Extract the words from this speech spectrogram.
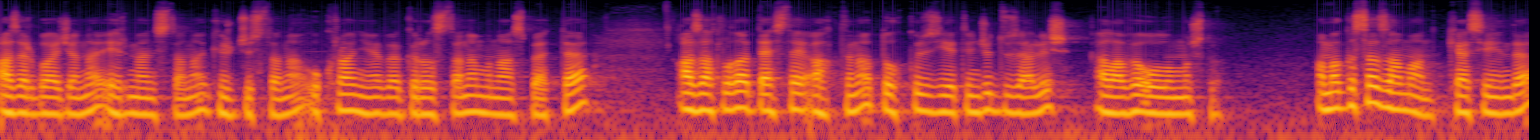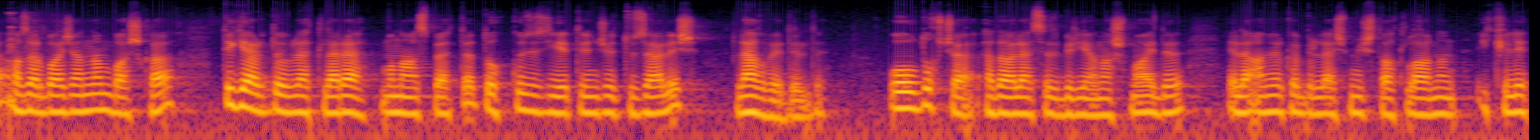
Azərbaycana, Ermənistana, Gürcüstana, Ukraynaya və Qırğızstana münasibətdə azadlığa dəstək aktına 907-ci düzəliş əlavə olunmuşdu. Amma qısa zaman kəsiyində Azərbaycandan başqa digər dövlətlərə münasibətdə 907-ci düzəliş ləğv edildi. Olduqca ədalətsiz bir yanaşma idi. Elə Amerika Birləşmiş Ştatlarının ikili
